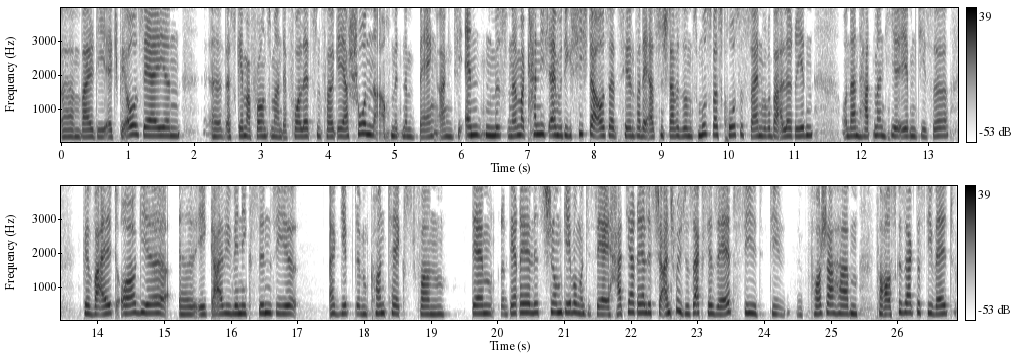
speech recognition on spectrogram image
Ähm, weil die HBO-Serien äh, das Game of Thrones immer in der vorletzten Folge ja schon auch mit einem Bang irgendwie enden müssen. Ne? Man kann nicht einfach die Geschichte auserzählen von der ersten Staffel, sonst muss was Großes sein, worüber alle reden. Und dann hat man hier eben diese Gewaltorgie, äh, egal wie wenig Sinn sie ergibt im Kontext von der, der realistischen Umgebung und die Serie hat ja realistische Ansprüche. Du sagst ja selbst, die, die Forscher haben vorausgesagt, dass die Welt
